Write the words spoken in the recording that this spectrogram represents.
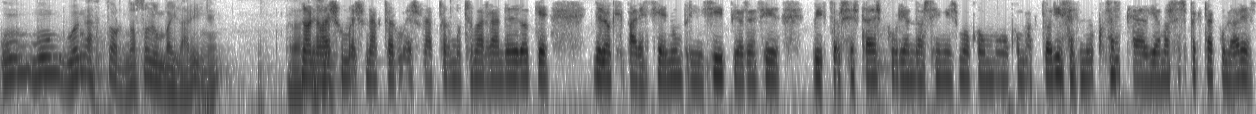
un muy buen actor, no solo un bailarín, ¿eh? No, no, es un, es un actor es un actor mucho más grande de lo que de lo que parecía en un principio. Es decir, Víctor se está descubriendo a sí mismo como, como actor y está haciendo cosas cada día más espectaculares.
